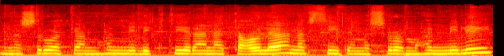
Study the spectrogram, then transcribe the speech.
المشروع كان مهم لي كثير أنا كعلا نفسيتي المشروع مهم لي.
